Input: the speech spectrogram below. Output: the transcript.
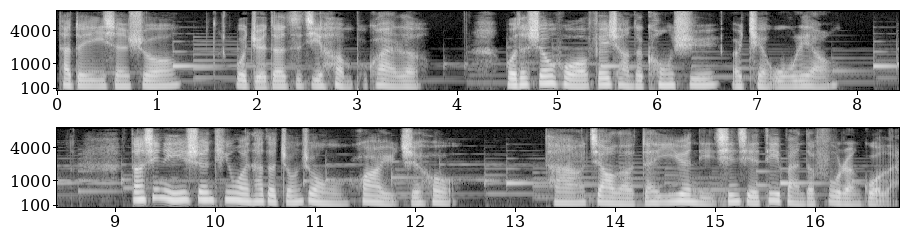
她对医生说：“我觉得自己很不快乐，我的生活非常的空虚而且无聊。”当心理医生听完他的种种话语之后，他叫了在医院里清洁地板的妇人过来。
